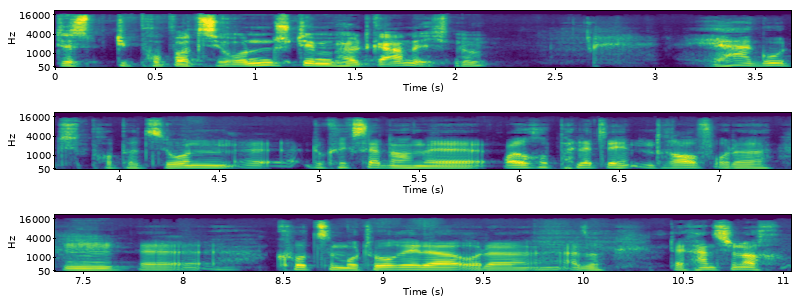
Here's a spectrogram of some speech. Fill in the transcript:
das, die Proportionen stimmen halt gar nicht, ne? Ja, gut, Proportionen, äh, du kriegst halt noch eine Europalette hinten drauf oder Mhm. äh, kurze Motorräder oder also da kannst du noch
